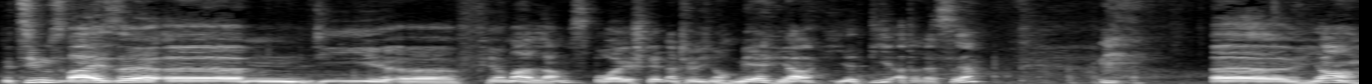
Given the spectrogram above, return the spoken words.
Beziehungsweise ähm, die äh, Firma Lamsbräu stellt natürlich noch mehr her. Hier die Adresse. Äh, ja,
